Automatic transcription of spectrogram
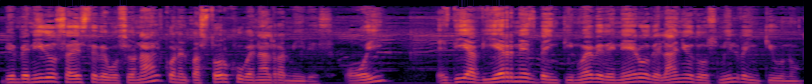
Bienvenidos a este devocional con el pastor Juvenal Ramírez. Hoy es día viernes 29 de enero del año 2021.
